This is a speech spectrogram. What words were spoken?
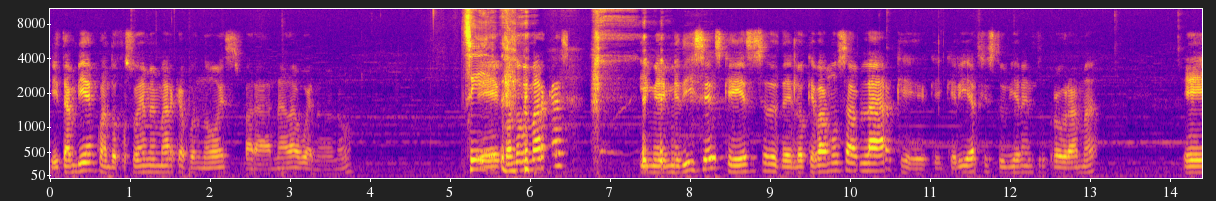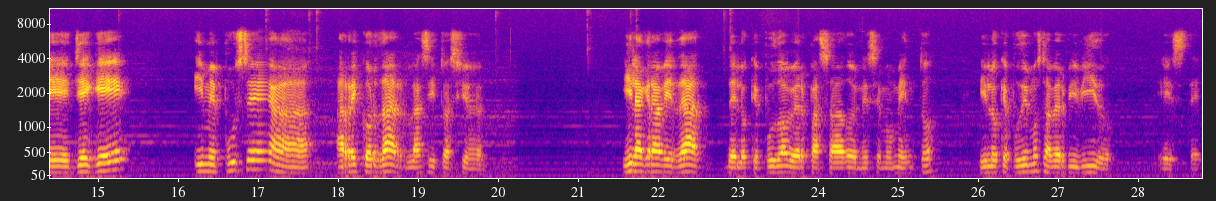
y también cuando Josué me marca, pues no es para nada bueno, ¿no? sí. Eh, cuando me marcas y me, me dices que es de lo que vamos a hablar, que, que querías que estuviera en tu programa, eh, llegué y me puse a, a recordar la situación y la gravedad de lo que pudo haber pasado en ese momento y lo que pudimos haber vivido, este,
